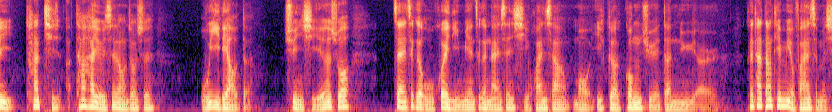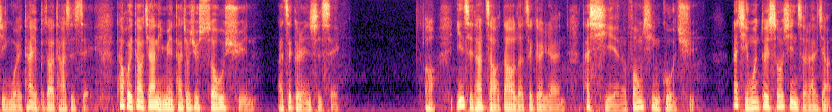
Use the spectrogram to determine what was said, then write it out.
以他其实他还有一次那种就是无意料的讯息，也就是说，在这个舞会里面，这个男生喜欢上某一个公爵的女儿，可他当天没有发生什么行为，他也不知道他是谁。他回到家里面，他就去搜寻啊，这个人是谁？哦，因此他找到了这个人，他写了封信过去。那请问，对收信者来讲，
